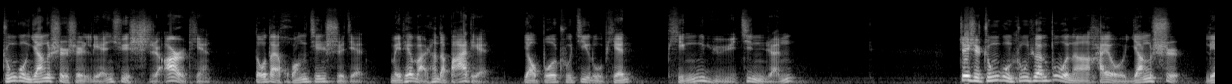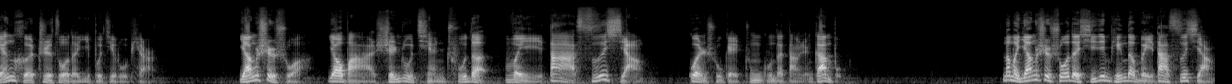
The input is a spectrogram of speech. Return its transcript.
中共央视是连续十二天都在黄金时间，每天晚上的八点要播出纪录片《平语近人》。这是中共中宣部呢，还有央视联合制作的一部纪录片。央视说要把深入浅出的伟大思想灌输给中共的党员干部。那么，央视说的习近平的伟大思想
